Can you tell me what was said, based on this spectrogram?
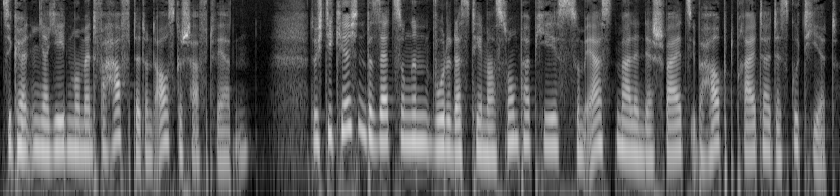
Sie könnten ja jeden Moment verhaftet und ausgeschafft werden. Durch die Kirchenbesetzungen wurde das Thema Sans-Papiers zum ersten Mal in der Schweiz überhaupt breiter diskutiert.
